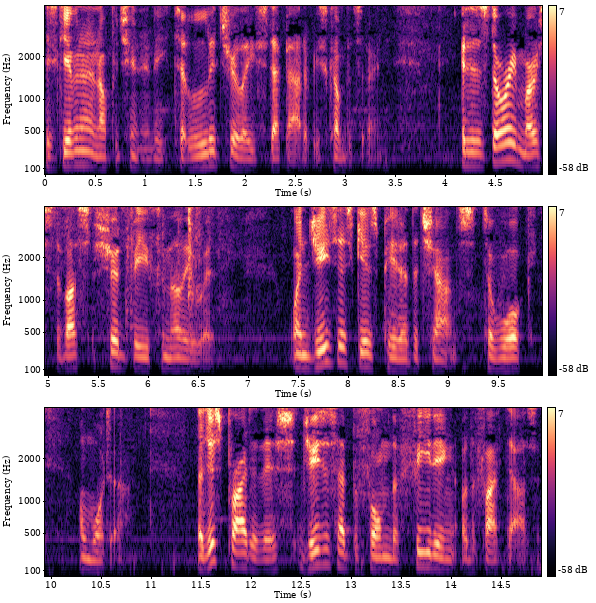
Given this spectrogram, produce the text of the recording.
is given an opportunity to literally step out of his comfort zone. It is a story most of us should be familiar with. When Jesus gives Peter the chance to walk on water. Now, just prior to this, Jesus had performed the feeding of the 5,000.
